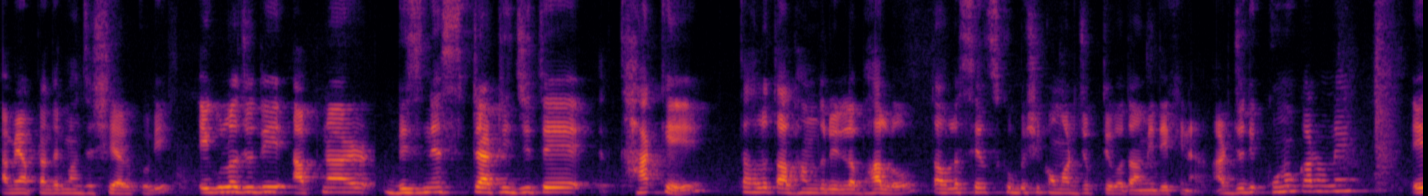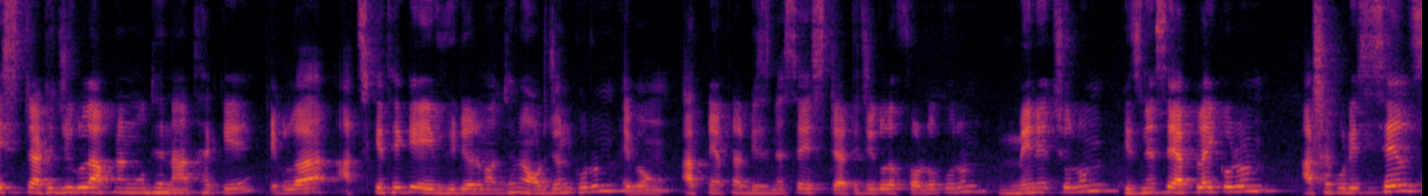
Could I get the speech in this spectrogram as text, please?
আমি আপনাদের মাঝে শেয়ার করি। এগুলো যদি আপনার বিজনেস স্ট্র্যাটেজিতে থাকে তাহলে তো আলহামদুলিল্লাহ ভালো। তাহলে সেলস খুব বেশি কমার যৌক্তিকতা আমি দেখি না। আর যদি কোনো কারণে এই স্ট্র্যাটেজিগুলো আপনার মধ্যে না থাকে, এগুলা আজকে থেকে এই ভিডিওর মাধ্যমে অর্জন করুন এবং আপনি আপনার বিজনেসে এই স্ট্র্যাটেজিগুলো ফলো করুন, মেনে চলুন বিজনেসে অ্যাপ্লাই করুন। আশা করি সেলস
